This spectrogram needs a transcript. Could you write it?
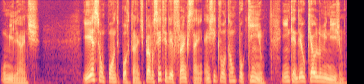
humilhantes. E esse é um ponto importante. Para você entender Frankenstein, a gente tem que voltar um pouquinho e entender o que é o iluminismo.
